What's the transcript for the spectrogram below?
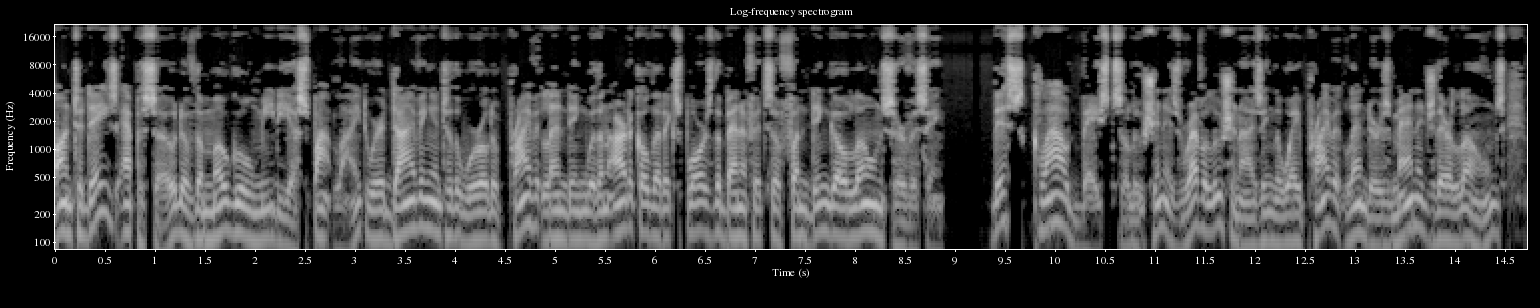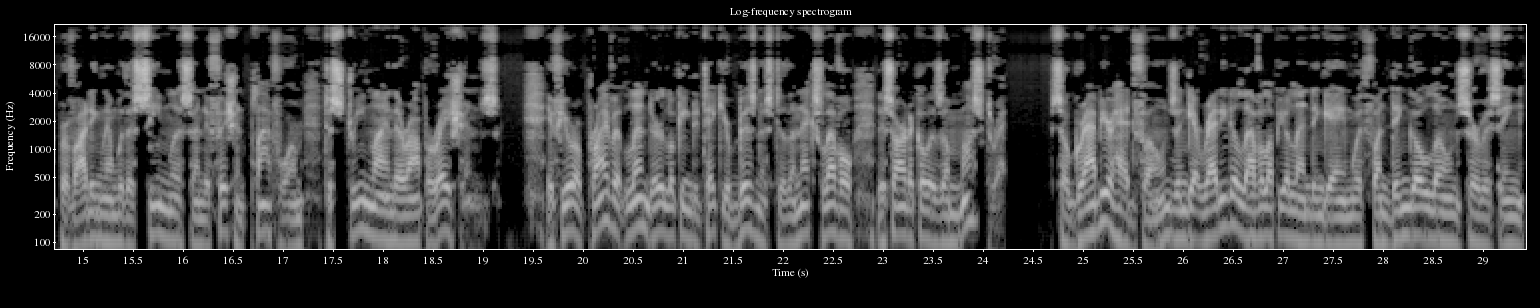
On today's episode of the Mogul Media Spotlight, we're diving into the world of private lending with an article that explores the benefits of Fundingo loan servicing. This cloud based solution is revolutionizing the way private lenders manage their loans, providing them with a seamless and efficient platform to streamline their operations. If you're a private lender looking to take your business to the next level, this article is a must read. So grab your headphones and get ready to level up your lending game with Fundingo loan servicing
